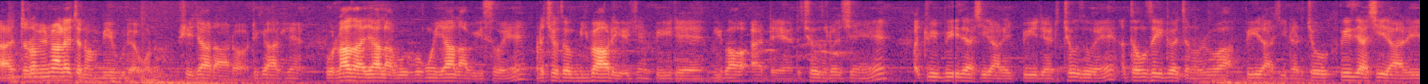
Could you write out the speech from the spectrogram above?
ဒါတော်တော်များများလဲကျွန်တော်မေးဘူးတယ်ပေါ့နော်ဖြေကြတာတော့အဓိကအဖြစ်ကိုလာစာရလာဘူးဝင်ငွေရလာပြီဆိုရင်တချို့ဆိုမိဘတွေအရင်ပေးတယ်မိဘကိုအပ်တယ်တချို့ဆိုလို့ရှိရင်အကျွေးပေးစရာရှိတာတွေပေးတယ်တချို့ဆိုရင်အသုံးစိတ်အတွက်ကျွန်တော်တို့ကပေးတာရှိတယ်တချို့ပေးစရာရှိတာတွေ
